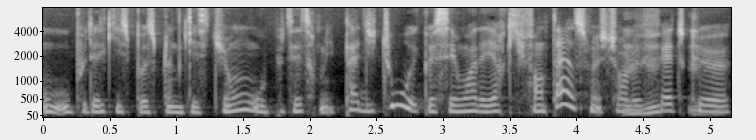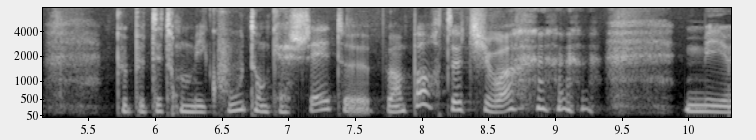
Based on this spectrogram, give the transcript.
ou, ou peut-être qu'ils se posent plein de questions, ou peut-être, mais pas du tout, et que c'est moi d'ailleurs qui fantasme sur le fait que, que peut-être on m'écoute en cachette, peu importe, tu vois. mais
